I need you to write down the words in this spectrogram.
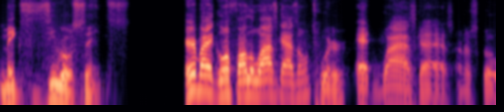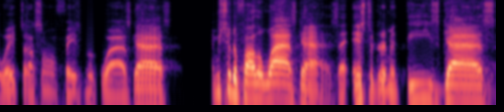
Makes zero sense. Everybody go and follow Wise Guys on Twitter at Wise Guys underscore Wait. Also on Facebook, Wise Guys. And be sure to follow Wise Guys at Instagram at These Guys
